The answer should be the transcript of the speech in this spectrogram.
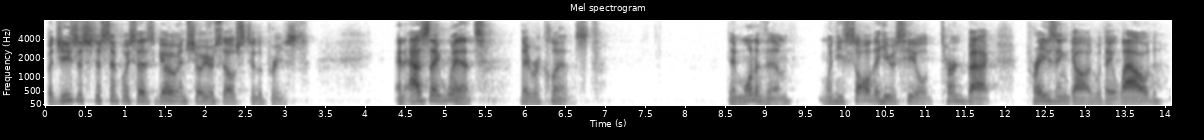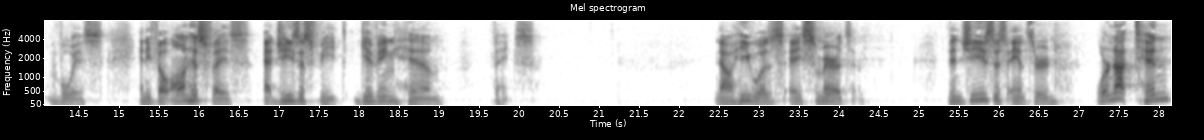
But Jesus just simply says, Go and show yourselves to the priest. And as they went, they were cleansed. Then one of them, when he saw that he was healed, turned back, praising God with a loud voice, and he fell on his face at Jesus' feet, giving him thanks. Now he was a Samaritan. Then Jesus answered, Were not ten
